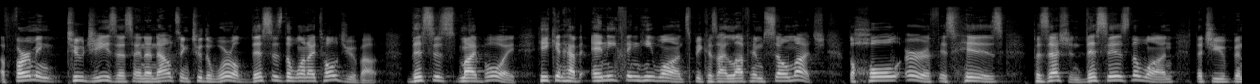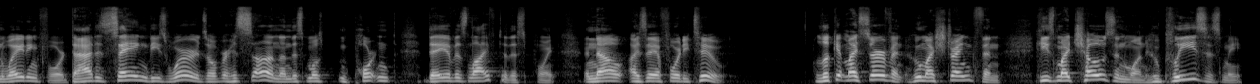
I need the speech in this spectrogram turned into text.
affirming to Jesus and announcing to the world, This is the one I told you about. This is my boy. He can have anything he wants because I love him so much. The whole earth is his possession. This is the one that you've been waiting for. Dad is saying these words over his son on this most important day of his life to this point. And now, Isaiah 42. Look at my servant, whom I strengthen. He's my chosen one, who pleases me.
